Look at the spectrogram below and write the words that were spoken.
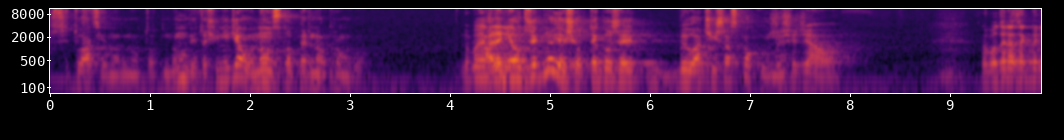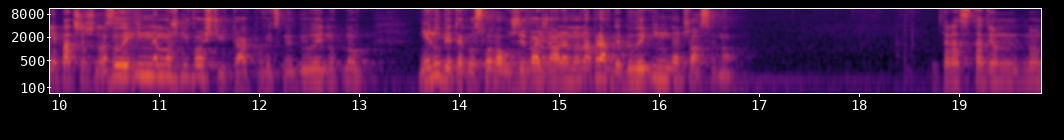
sytuacje, no, no to, no mówię, to się nie działo non-stoper na okrągło. No Ale nie odżegnuję się od tego, że była cisza, spokój, nie? że się działo. No bo teraz jakby nie patrzeć, no No były inne możliwości, tak? Powiedzmy, były, no, no nie lubię tego słowa używać, no ale no naprawdę były inne czasy, no. Teraz stadion, no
